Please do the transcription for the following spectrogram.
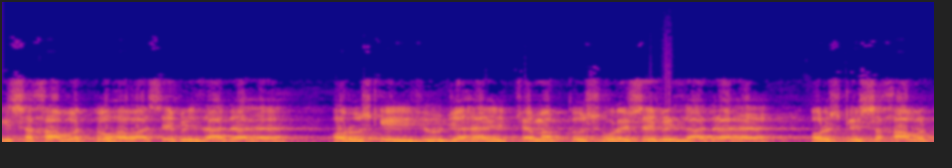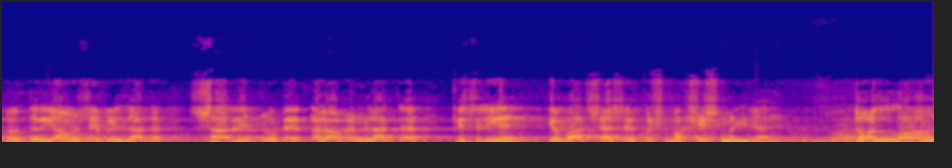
کی سخاوت تو ہوا سے بھی زیادہ ہے اور اس کی جو ہے چمک تو سورج سے بھی زیادہ ہے اور اس کی سخاوت تو دریاؤں سے بھی زیادہ سارے جھوٹے کلابے ملاتا ہے۔ کس لیے؟ کہ بادشاہ سے کچھ بخشش مل جائے۔ تو اللہ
